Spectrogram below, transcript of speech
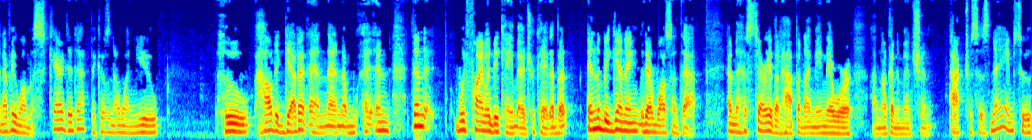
and everyone was scared to death because no one knew who, how to get it, and then and then we finally became educated. But in the beginning, there wasn't that, and the hysteria that happened. I mean, there were I'm not going to mention actresses' names who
